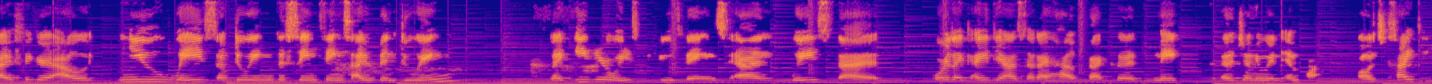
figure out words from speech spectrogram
I figure out new ways of doing the same things I've been doing, like easier ways to do things and ways that, or like ideas that I have that could make a genuine impact on society.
